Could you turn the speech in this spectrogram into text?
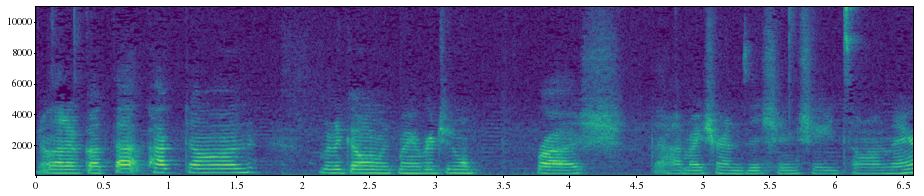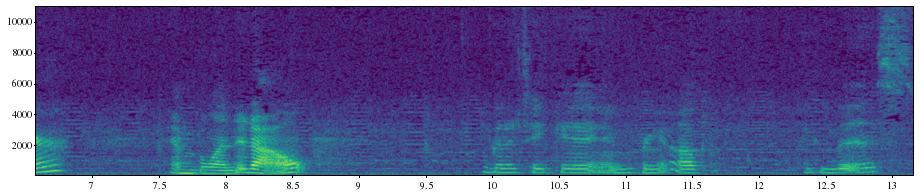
Now that I've got that packed on, I'm going to go in with my original brush that had my transition shades on there and blend it out. I'm going to take it and bring it up like this.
